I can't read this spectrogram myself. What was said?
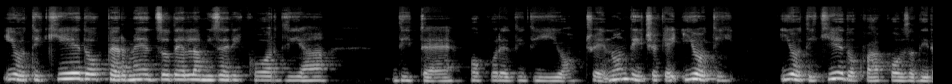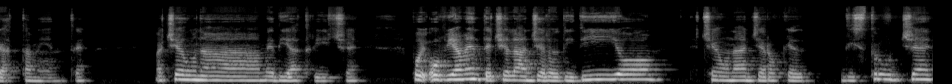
io ti chiedo per mezzo della misericordia di te oppure di Dio, cioè non dice che io ti, io ti chiedo qualcosa direttamente, ma c'è una mediatrice. Poi ovviamente c'è l'angelo di Dio, c'è un angelo che distrugge,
